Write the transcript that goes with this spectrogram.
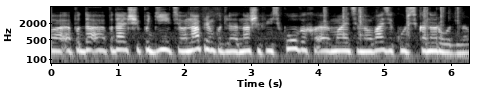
е, подальші події цього напрямку для наших військових е, мається на увазі Курська народна.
